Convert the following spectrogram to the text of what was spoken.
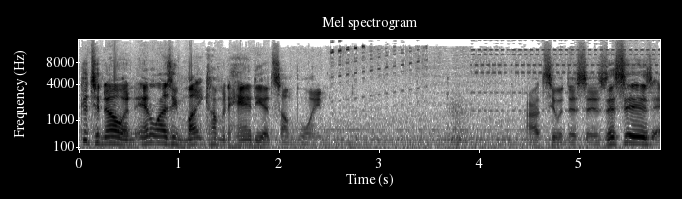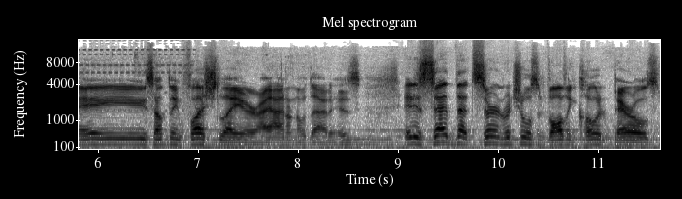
good to know, and analyzing might come in handy at some point. Alright, let's see what this is. This is a something flesh layer. I, I don't know what that is. It is said that certain rituals involving colored barrels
